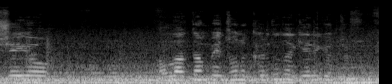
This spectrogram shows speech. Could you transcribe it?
şey yok. Allah'tan betonu kırdı da geri götürsün.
